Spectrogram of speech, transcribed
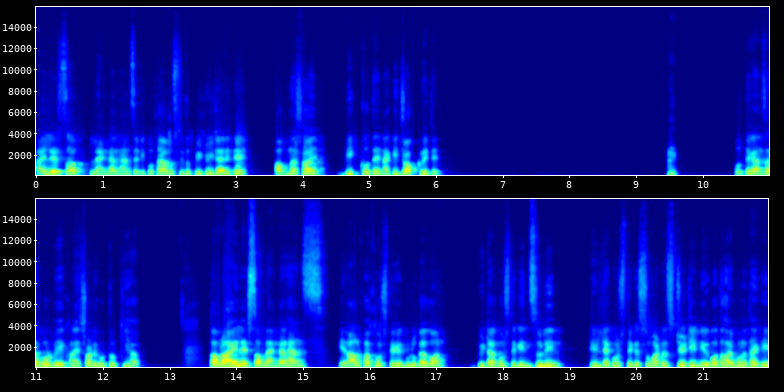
আইলেটস অফ ল্যাঙ্গার হ্যান্স এটি কোথায় অবস্থিত? পিটুইটারিতে অগ্নাশয় বৃক্ষতে নাকি যকৃতে? প্রত্যেকে অ্যান্সার করবে, এখানে সঠিক উত্তর কি হবে? তো আমরা আইলেটস অফ ল্যাঙ্গার হ্যান্স এর আলফা কোষ থেকে গ্লুকাগন বিটা কোষ থেকে ইনসুলিন ডেল্টা কোষ থেকে সোমাটোস্টেটিন নির্গত হয় বলে থাকি,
